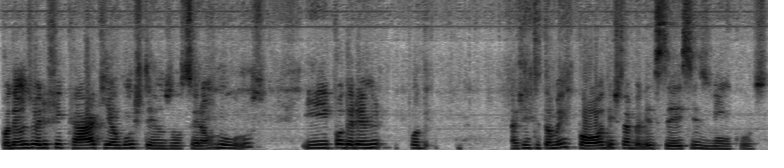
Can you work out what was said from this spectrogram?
podemos verificar que alguns termos serão nulos, e poderemos, pode, a gente também pode estabelecer esses vínculos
